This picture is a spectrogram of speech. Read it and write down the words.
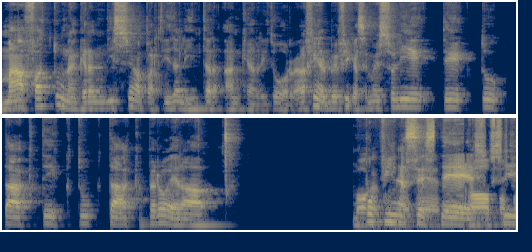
ma ha fatto una grandissima partita l'Inter anche al ritorno. Alla fine il Benfica si è messo lì, tic, tuc, tac, tic, tuc, tac, però era un po' fine a se stesso. Sì.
